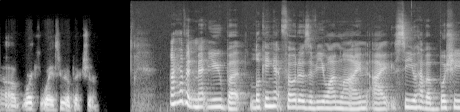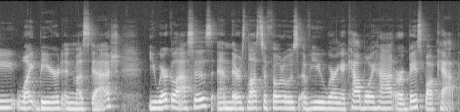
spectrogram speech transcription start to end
uh, work your way through a picture. I haven't met you, but looking at photos of you online, I see you have a bushy white beard and mustache. You wear glasses, and there's lots of photos of you wearing a cowboy hat or a baseball cap.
